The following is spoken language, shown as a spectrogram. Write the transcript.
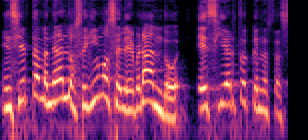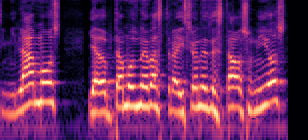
en cierta manera los seguimos celebrando. Es cierto que nos asimilamos y adoptamos nuevas tradiciones de Estados Unidos,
